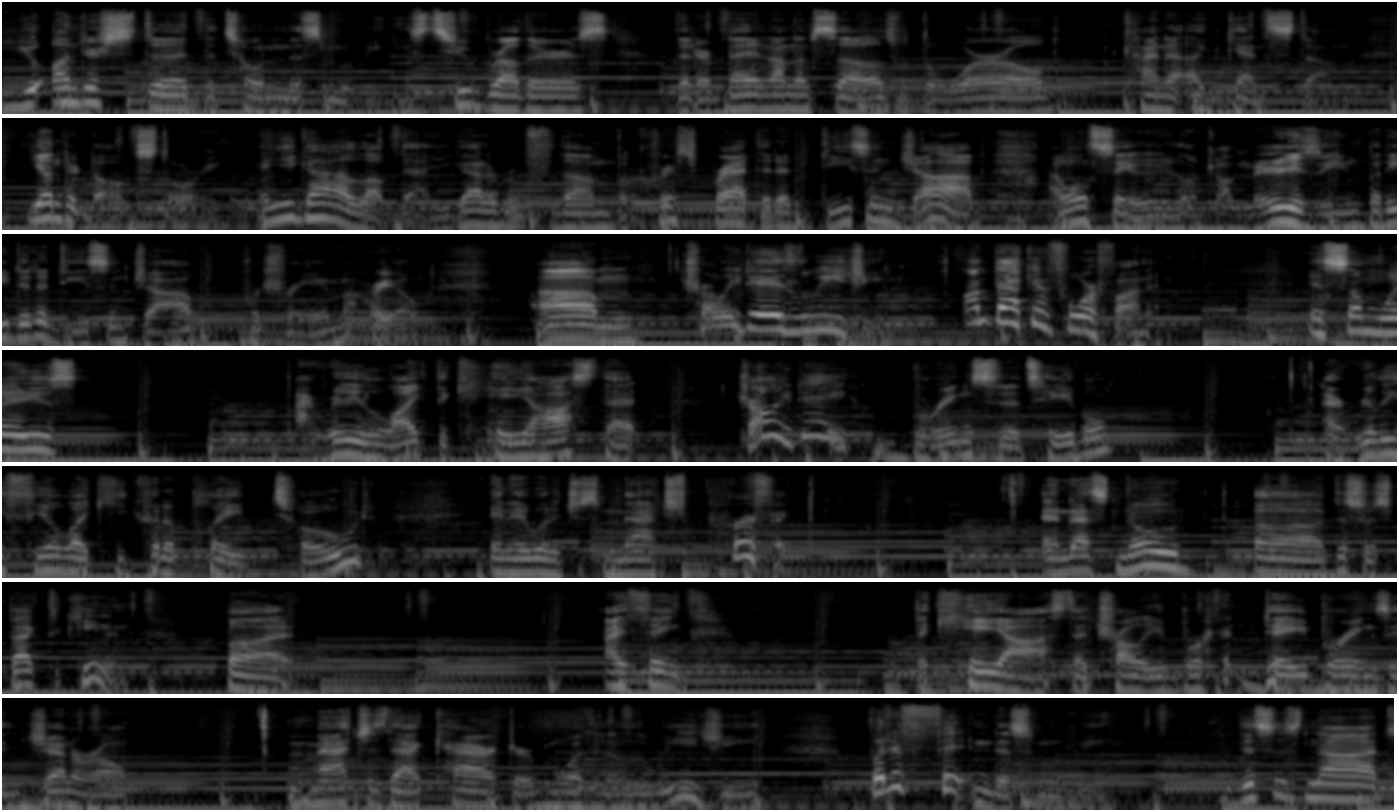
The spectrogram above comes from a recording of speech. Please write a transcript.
you understood the tone in this movie. These two brothers that are betting on themselves with the world kind of against them. The underdog story. And you gotta love that. You gotta root for them. But Chris Pratt did a decent job. I won't say he looked amazing, but he did a decent job portraying Mario. Um, Charlie Day is Luigi. I'm back and forth on it. In some ways, I really like the chaos that Charlie Day brings to the table I really feel like he could have played Toad and it would have just matched perfect. And that's no uh, disrespect to Keegan, but I think the chaos that Charlie Day brings in general matches that character more than Luigi, but it fit in this movie. This is not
